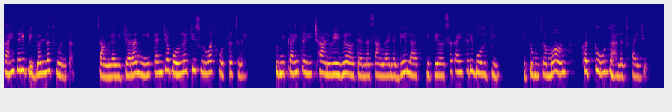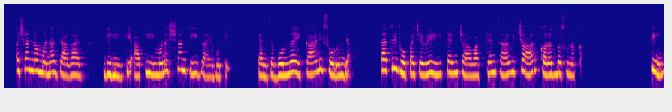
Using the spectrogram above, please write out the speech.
काहीतरी बिघडलंच म्हणतात. चांगल्या विचारांनी त्यांच्या बोलण्याची सुरुवात होतच नाही. तुम्ही काहीतरी छान वेगळं त्यांना सांगायला गेलात की ते असं काहीतरी बोलतील की तुमचं मन खट्टू झालंच पाहिजे. अशांना मनात जागाच दिली की आपली मनःशांती गायब होते. त्यांचं बोलणं ऐका आणि सोडून द्या. रात्री झोपायच्या वेळी त्यांच्या वाक्यांचा विचार करत बसू नका. तीन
